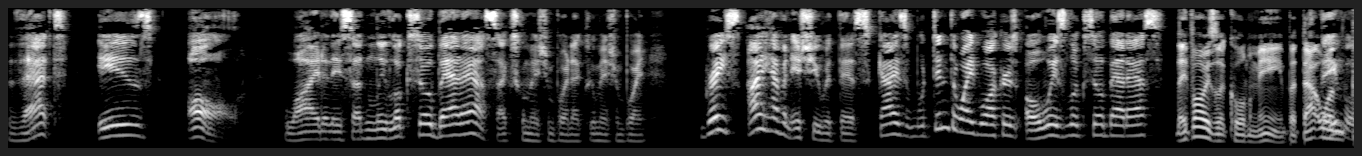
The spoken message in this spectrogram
that is all. Why do they suddenly look so badass?" Exclamation point! Exclamation point! Grace, I have an issue with this, guys. Didn't the White Walkers always look so badass? They've always looked cool to me, but that They've one always-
